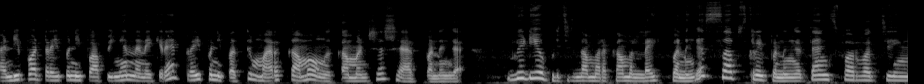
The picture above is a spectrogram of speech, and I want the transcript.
கண்டிப்பாக ட்ரை பண்ணி பார்ப்பீங்கன்னு நினைக்கிறேன். ட்ரை பண்ணி பார்த்துட்டு மறக்காமல் உங்கள் கமெண்ட்ஸை ஷேர் பண்ணுங்கள் வீடியோ பிடிச்சிருந்தா மறக்காமல் லைக் பண்ணுங்கள் சப்ஸ்கிரைப் பண்ணுங்கள் தேங்க்ஸ் ஃபார் வாட்சிங்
